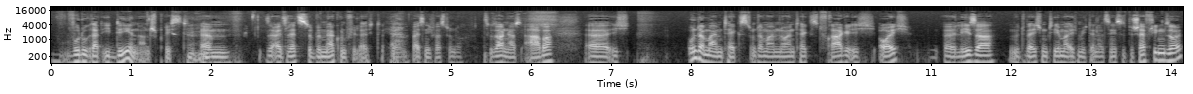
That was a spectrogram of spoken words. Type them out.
Wo du gerade Ideen ansprichst, mhm. ähm, so als letzte Bemerkung vielleicht, ja. äh, weiß nicht, was du noch zu sagen hast, aber äh, ich unter meinem Text, unter meinem neuen Text frage ich euch, äh, Leser, mit welchem Thema ich mich denn als nächstes beschäftigen soll.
